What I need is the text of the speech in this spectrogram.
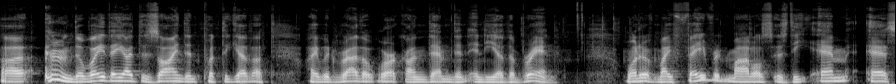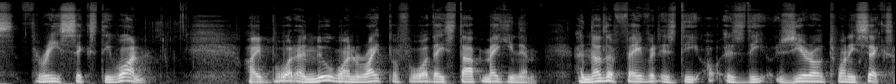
Uh, the way they are designed and put together, I would rather work on them than any other brand. One of my favorite models is the MS361. I bought a new one right before they stopped making them. Another favorite is the is the 026.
